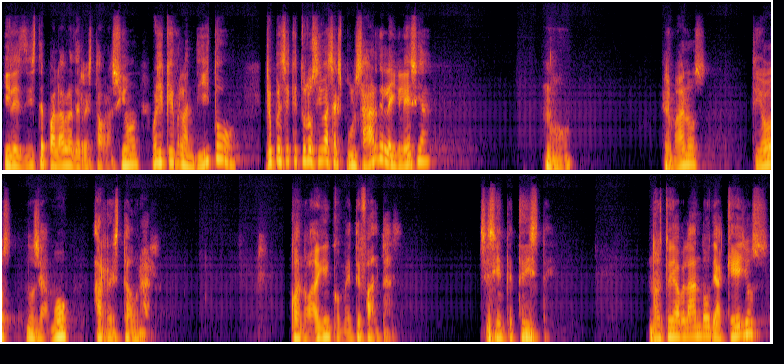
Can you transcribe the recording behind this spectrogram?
y les diste palabra de restauración. Oye, qué blandito. Yo pensé que tú los ibas a expulsar de la iglesia. No. Hermanos, Dios nos llamó a restaurar. Cuando alguien comete faltas, se siente triste. No estoy hablando de aquellos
